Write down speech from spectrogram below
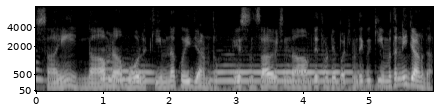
ਸਾਈਂ, ਨਾਮ ਨਾ ਅਮੋਲ, ਕੀਮਤ ਕੋਈ ਜਾਣ ਦੋ। ਇਸ ਸੰਸਾਰ ਵਿੱਚ ਨਾਮ ਤੇ ਤੁਹਾਡੇ ਬਚਨ ਦੀ ਕੋਈ ਕੀਮਤ ਨਹੀਂ ਜਾਣਦਾ।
